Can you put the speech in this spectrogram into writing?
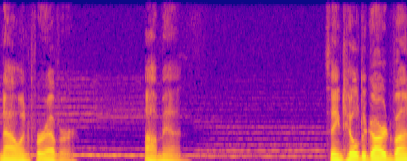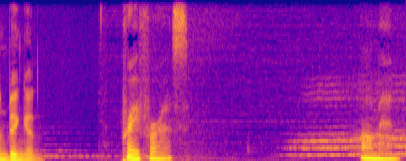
now and forever. Amen. St. Hildegard von Bingen, Pray for us. Amen.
